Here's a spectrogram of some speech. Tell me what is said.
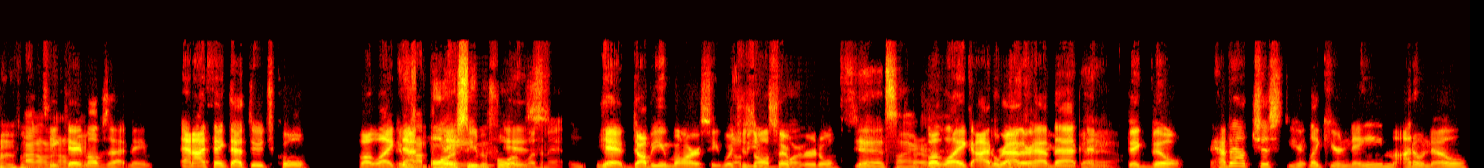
I don't know. TK man. loves that name, and I think that dude's cool. But like it that Morrissey name before, is- wasn't it? Yeah, W Morrissey, which is also Mor- brutal. Yeah, it's like. But like, I'd Nobody rather have that that guy than out. Big Bill. How about just your like your name? I don't know.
